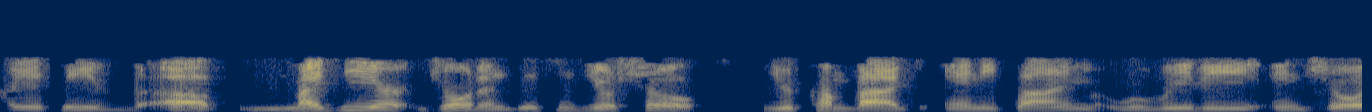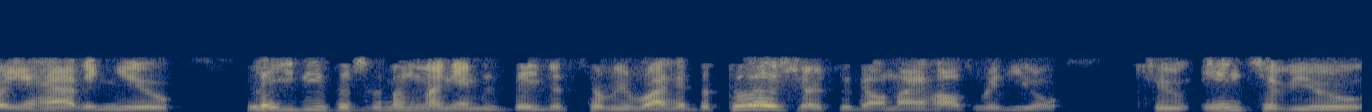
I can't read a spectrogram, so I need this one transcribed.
Creative. Uh, my dear Jordan, this is your show. You come back anytime. We really enjoy having you. Ladies and gentlemen, my name is David Serero. I had the pleasure to be on iHeartRadio to interview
